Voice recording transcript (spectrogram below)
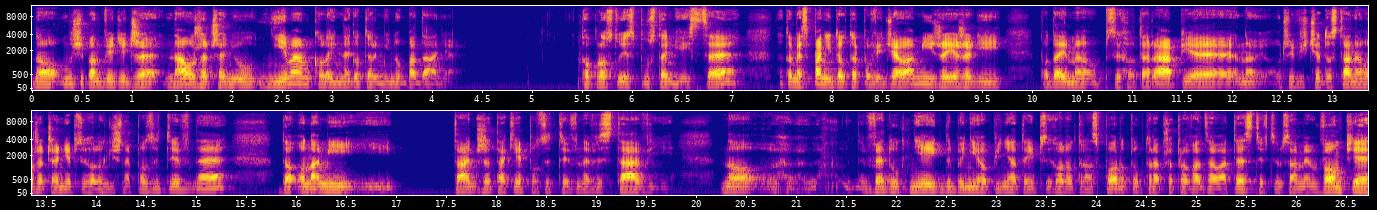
No, musi Pan wiedzieć, że na orzeczeniu nie mam kolejnego terminu badania. Po prostu jest puste miejsce. Natomiast Pani doktor powiedziała mi, że jeżeli podejmę psychoterapię, no oczywiście dostanę orzeczenie psychologiczne pozytywne, to ona mi także takie pozytywne wystawi. No, według niej, gdyby nie opinia tej psycholog transportu, która przeprowadzała testy w tym samym WOMP-ie,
